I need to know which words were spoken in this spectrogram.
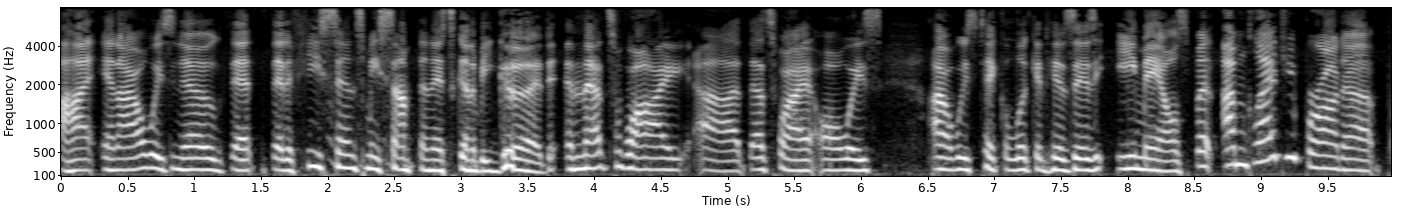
Uh, and I always know that, that if he sends me something, it's going to be good, and that's why uh, that's why I always I always take a look at his emails. But I'm glad you brought up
